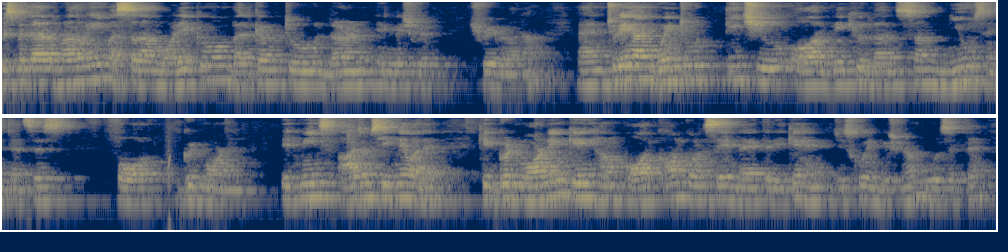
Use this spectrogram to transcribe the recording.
Bismillahirrahmanirrahim. Assalamu alaikum. Welcome to Learn English with Shoaib Rana. And today I'm going to teach you or make you learn some new sentences for good morning. It means आज हम सीखने वाले हैं कि good morning के हम और कौन कौन से नए तरीके हैं जिसको इंग्लिश में हम बोल सकते हैं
